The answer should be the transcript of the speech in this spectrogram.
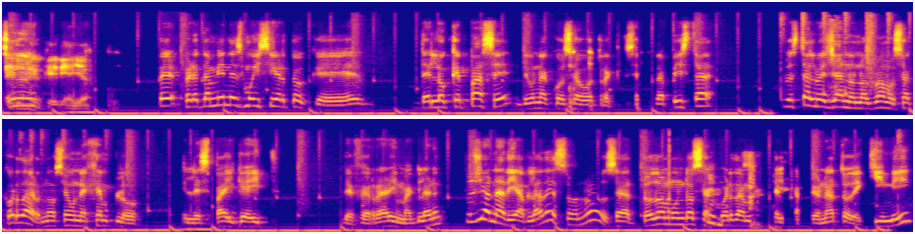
Sí. Es lo que diría yo. Pero, pero, también es muy cierto que de lo que pase, de una cosa u otra que sea la pista, pues tal vez ya no nos vamos a acordar, no sé, un ejemplo, el Spygate de Ferrari y McLaren, pues ya nadie habla de eso, ¿no? O sea, todo el mundo se acuerda más del campeonato de Kimi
